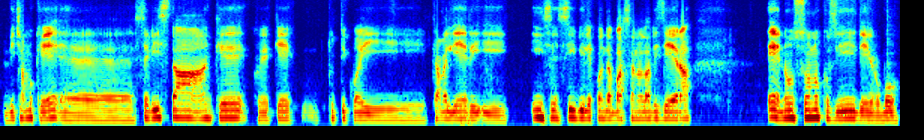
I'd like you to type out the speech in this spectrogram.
diciamo che eh, si è vista anche que- che tutti quei cavalieri insensibile quando abbassano la visiera e non sono così dei robot,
